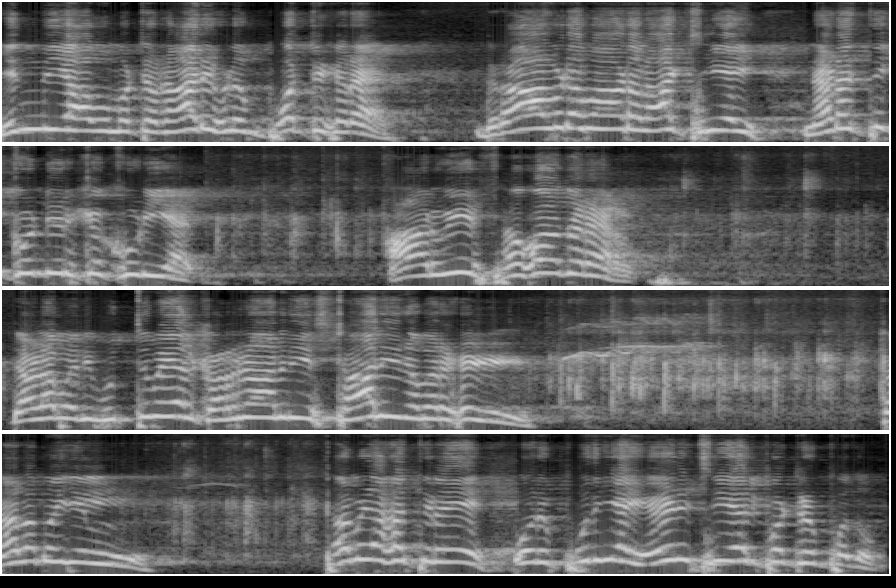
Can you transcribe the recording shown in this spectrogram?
இந்தியாவும் மற்ற நாடுகளும் போற்றுகிற திராவிட மாடல் ஆட்சியை நடத்தி கொண்டிருக்கக்கூடிய ஆர்வீர் சகோதரர் தளபதி முத்துவேல் கருணாநிதி ஸ்டாலின் அவர்கள் தலைமையில் தமிழகத்திலே ஒரு புதிய எழுச்சி ஏற்பட்டிருப்பதும்.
